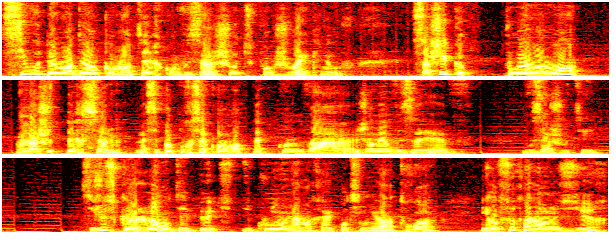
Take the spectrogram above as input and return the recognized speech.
Si vous demandez en commentaire qu'on vous ajoute pour jouer avec nous, sachez que pour le moment, on ajoute personne. Mais c'est pas pour ça qu'on va qu'on ne va jamais vous euh, vous ajouter. C'est juste que là on débute, du coup on aimerait continuer à 3 et au fur et à mesure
